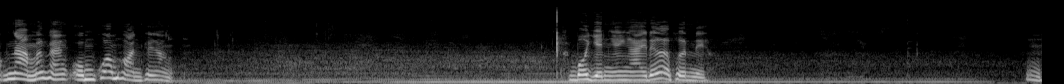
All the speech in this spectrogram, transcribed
บักน้ำมันแพงอมคว่มหอนพี่น้องโบเย็นง่ายๆเด้อเพิ่นนี่อืม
